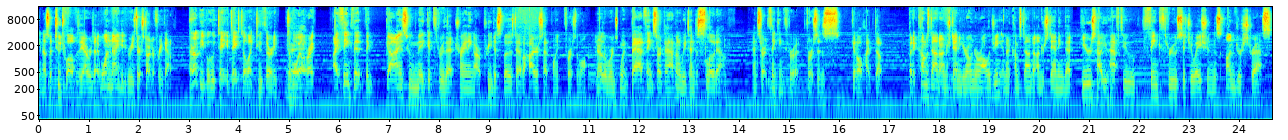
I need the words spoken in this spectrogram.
You know, so 212 is the average. At 190 degrees, they're starting to freak out. There are people who ta- it takes till like 230 to boil, right? I think that the guys who make it through that training are predisposed to have a higher set point, first of all. In other words, when bad things start to happen, we tend to slow down and start thinking through it versus get all hyped up. But it comes down to understanding your own neurology and it comes down to understanding that here's how you have to think through situations under stress.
